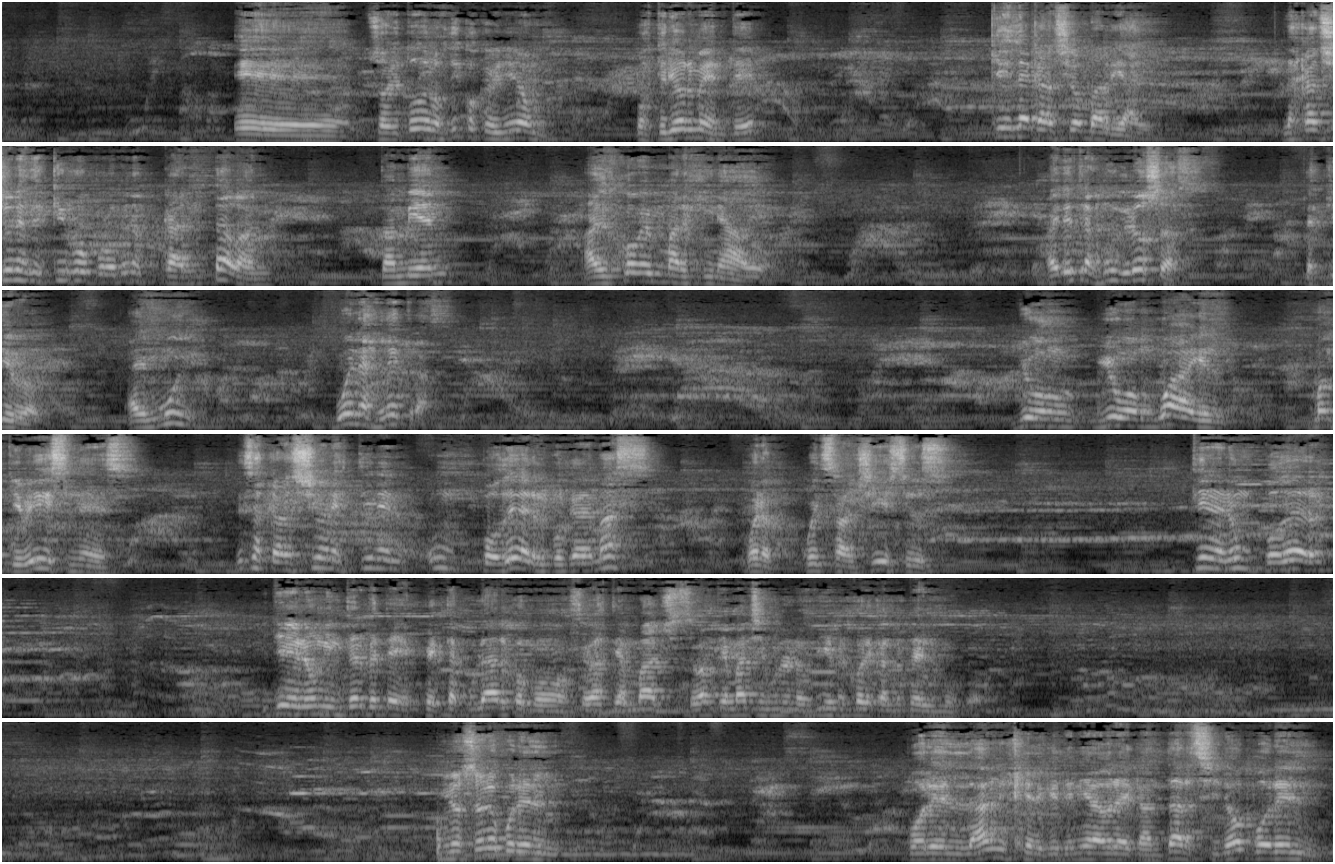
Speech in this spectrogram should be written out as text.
eh, sobre todo en los discos que vinieron posteriormente, es la canción barrial. Las canciones de Skid por lo menos cantaban también al joven marginado. Hay letras muy grosas de Skid Hay muy buenas letras. You on, Wild, Monkey Business. Esas canciones tienen un poder porque además, bueno, Quit San Jesus, tienen un poder y tienen un intérprete espectacular como Sebastián Bach. Sebastián Bach es uno de los 10 mejores cantantes del mundo. Y no solo por el por el ángel que tenía a la hora de cantar, sino por el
